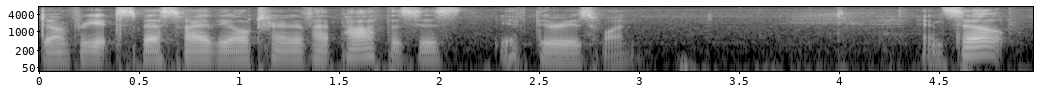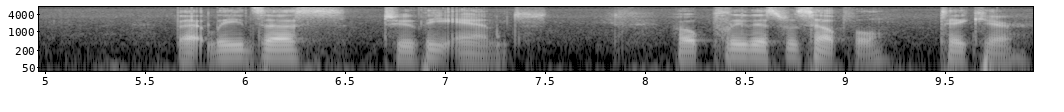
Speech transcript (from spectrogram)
Don't forget to specify the alternative hypothesis if there is one. And so that leads us to the end. Hopefully this was helpful. Take care.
